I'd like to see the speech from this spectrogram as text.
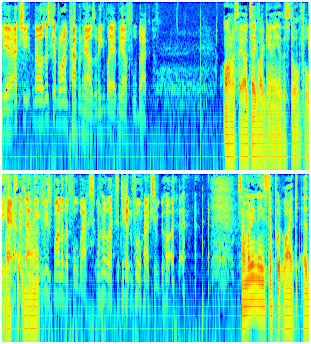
Yeah, actually, no. Let's get Ryan Papenhuyzen. He can play be our fullback. Honestly, I'd take like any of the Storm fullbacks yeah, at the exactly. moment. He was one of the fullbacks. One of like the ten fullbacks you've got. Somebody needs to put like a,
